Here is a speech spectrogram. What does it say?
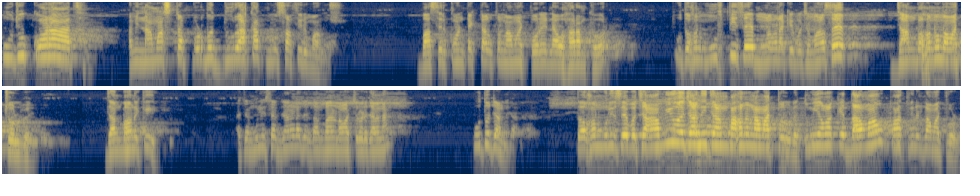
উজু করা আছে। আমি নামাজটা পড়ব দুরাকাত মুসাফির মানুষ। বাসের কন্ট্রাক্টর তো নামাজ পড়ে নাও হারাম খবর। ও তখন মুফতি সাহেব মালানাকে বলছে মালা সাহেব, যানবাহনও নামাজ চলবে। যানবাহনে কি? আচ্ছা মুলি সাহেব জানে না যে যানবাহনে নামাজ চলবে জানে না? ও তো জানে। তখন মুলি সাহেব বলছে, আমিও জানি যানবাহনে নামাজ পড়বে তুমি আমাকে দামাও, পাঁচ মিনিট নামাজ পড়ব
